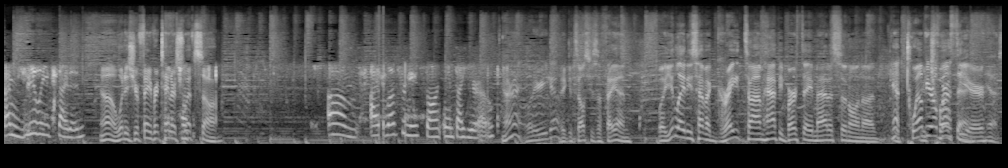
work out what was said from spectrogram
I'm really excited. Oh, what is your favorite Taylor Swift song? Um, I love her new song, Antihero. All right, well there you go. You can tell she's a fan. Well, you ladies have a great time. Happy birthday, Madison, on uh, Yeah, 12 year old birthday. year. Yes.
